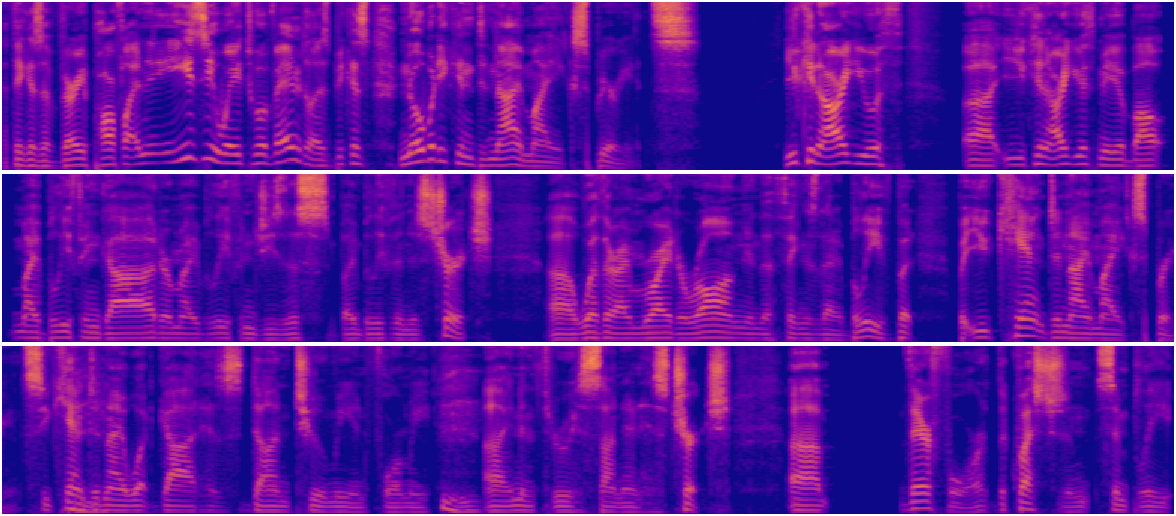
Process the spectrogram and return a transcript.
I think is a very powerful and an easy way to evangelize because nobody can deny my experience. You can argue with uh, you can argue with me about my belief in God or my belief in Jesus, my belief in His church, uh, whether I'm right or wrong in the things that I believe. But but you can't deny my experience. You can't deny what God has done to me and for me, uh, and through His Son and His church. Um, therefore, the question simply:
